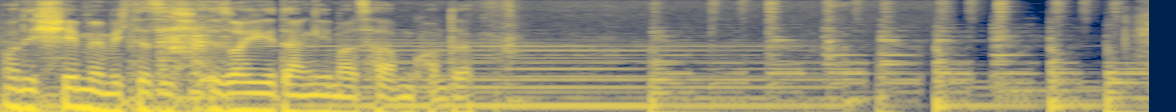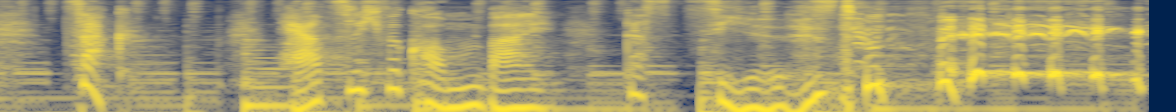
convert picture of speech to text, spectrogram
Und ich schäme mich, dass ich solche Gedanken jemals haben konnte. Zack. Herzlich willkommen bei Das Ziel ist im Weg.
